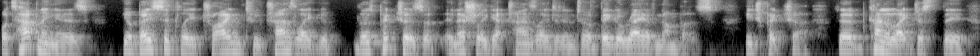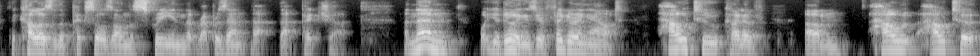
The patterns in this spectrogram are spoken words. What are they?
What's happening is you're basically trying to translate your, those pictures that initially get translated into a big array of numbers each picture. They're kind of like just the, the colors of the pixels on the screen that represent that, that picture. And then what you're doing is you're figuring out how to kind of, um, how, how to,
